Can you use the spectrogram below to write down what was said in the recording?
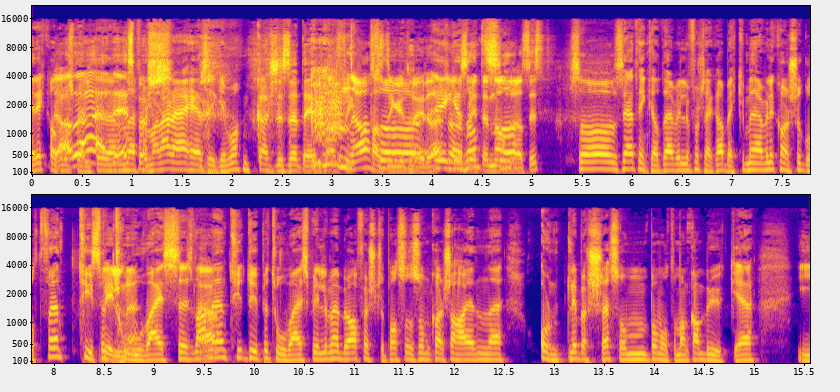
Erik? Hadde Ja, du spilt i den femmeren her, det er jeg helt sikker på. Kanskje sett en pasning, Ja, så- ut høyre der, så har det blitt en andre assist. Så, så jeg tenker at jeg ville forsterka bekken, men jeg ville kanskje gått for en type. Nei, Ja. toveisspiller med bra førstepass, som kanskje har en eh, ordentlig børse som på en måte man kan bruke i,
